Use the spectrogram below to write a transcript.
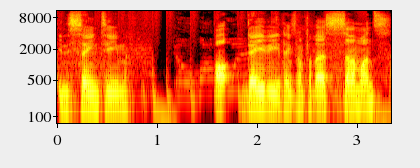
insane team. Oh, Davey, thanks man for the seven months.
